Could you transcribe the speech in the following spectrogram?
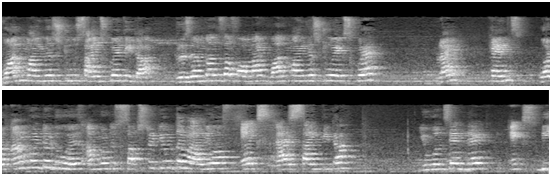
1 minus 2 sine square theta resembles the format 1 minus 2x square right? Hence what I'm going to do is I'm going to substitute the value of x as sine theta. You will say let x be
